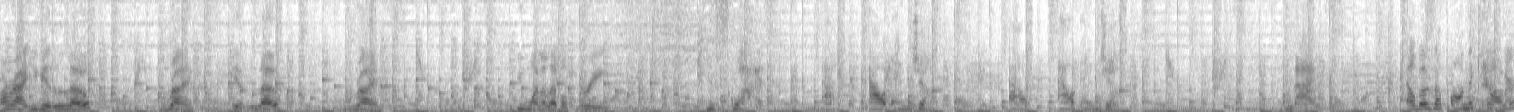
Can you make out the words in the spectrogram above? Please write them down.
All right, you get low, run. Get low, run. You want a level three. You squat. Out, out and jump. Out, out and jump. Nice. Elbows up on the counter.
